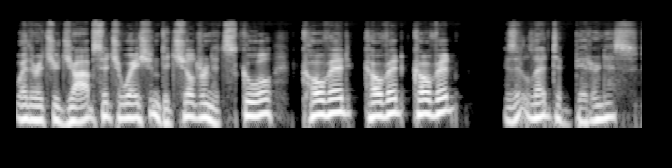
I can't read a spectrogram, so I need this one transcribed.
whether it's your job situation, the children at school, COVID, COVID, COVID, has it led to bitterness?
